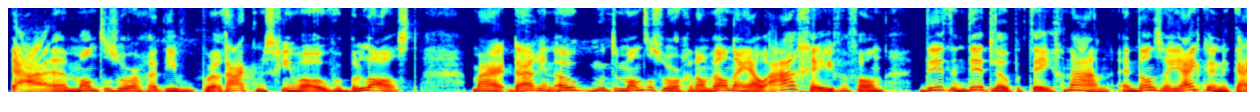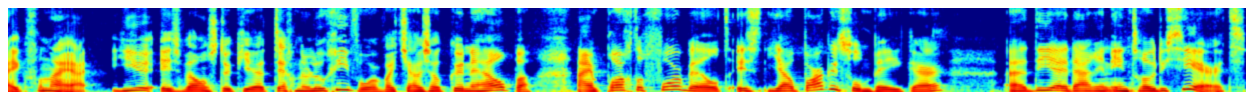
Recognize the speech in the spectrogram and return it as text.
ja, eh, mantelzorgen die raakt misschien wel overbelast. Maar daarin ook moet de mantelzorger dan wel naar jou aangeven van dit en dit loop ik tegenaan. En dan zou jij kunnen kijken van nou ja, hier is wel een stukje technologie voor wat jou zou kunnen helpen. Nou, een prachtig voorbeeld is jouw Parkinson-beker eh, die jij daarin introduceert.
